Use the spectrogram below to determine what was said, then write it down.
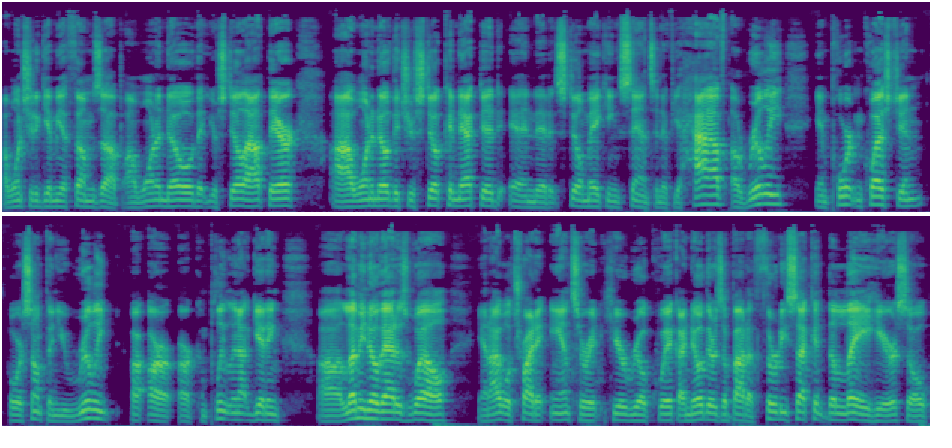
I want you to give me a thumbs up. I want to know that you're still out there. I want to know that you're still connected and that it's still making sense. And if you have a really important question or something you really are, are, are completely not getting, uh, let me know that as well and I will try to answer it here real quick. I know there's about a 30 second delay here, so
